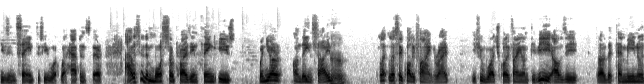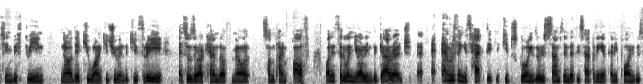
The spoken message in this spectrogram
is insane to see what, what happens there. I would say the most surprising thing is when you're on the inside, uh-huh. let, let's say qualifying, right? If you watch qualifying on TV, obviously there are the 10 minutes in between you know, the Q1, Q2, and the Q3. And so there are kind of you know, some time off. Well, instead, when you are in the garage, everything is hectic. It keeps going. There is something that is happening at any point with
